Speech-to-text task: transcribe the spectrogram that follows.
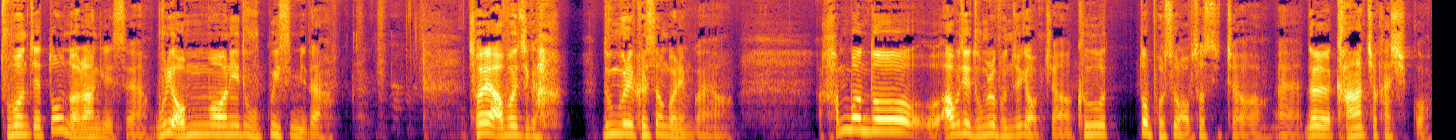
두 번째 또 놀란 게 있어요. 우리 어머니도 웃고 있습니다. 저의 아버지가 눈물이 글썽거린 거예요. 한 번도 아버지의 눈물을 본 적이 없죠. 그것도 볼 수는 없었죠. 예, 늘 강한 척 하시고,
